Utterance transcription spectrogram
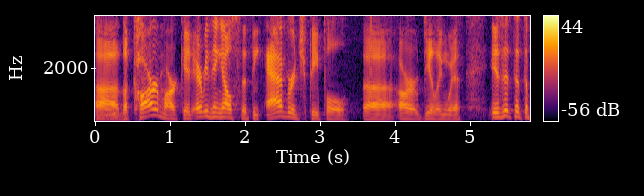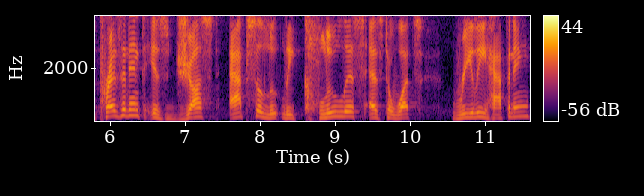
uh, mm-hmm. the car market, everything else that the average people uh, are dealing with, is it that the president is just absolutely clueless as to what's really happening?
